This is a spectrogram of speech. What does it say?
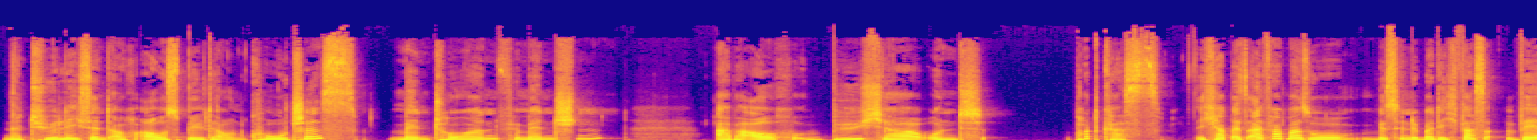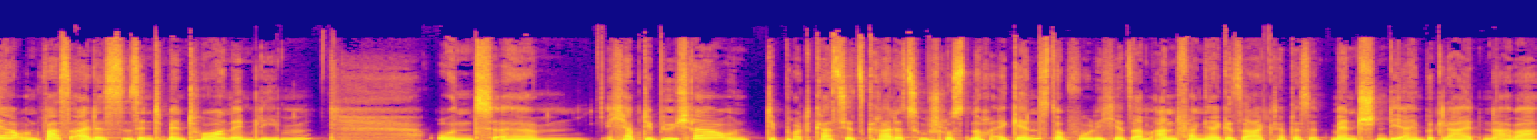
Natürlich sind auch Ausbilder und Coaches Mentoren für Menschen, aber auch Bücher und Podcasts. Ich habe jetzt einfach mal so ein bisschen über dich, was, wer und was alles sind Mentoren im Leben. Und ähm, ich habe die Bücher und die Podcasts jetzt gerade zum Schluss noch ergänzt, obwohl ich jetzt am Anfang ja gesagt habe, das sind Menschen, die einen begleiten, aber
